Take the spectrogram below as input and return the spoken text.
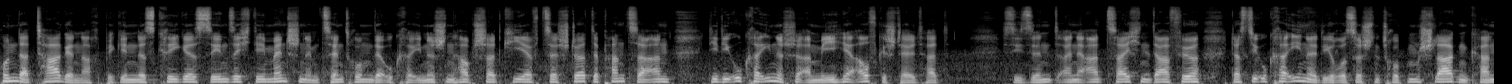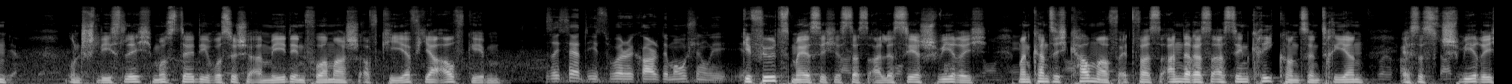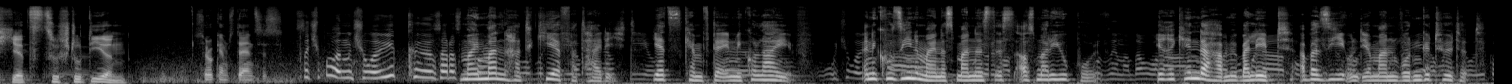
100 Tage nach Beginn des Krieges sehen sich die Menschen im Zentrum der ukrainischen Hauptstadt Kiew zerstörte Panzer an, die die ukrainische Armee hier aufgestellt hat. Sie sind eine Art Zeichen dafür, dass die Ukraine die russischen Truppen schlagen kann. Und schließlich musste die russische Armee den Vormarsch auf Kiew ja aufgeben. Gefühlsmäßig ist das alles sehr schwierig. Man kann sich kaum auf etwas anderes als den Krieg konzentrieren. Es ist schwierig, jetzt zu studieren. Mein Mann hat Kiew verteidigt. Jetzt kämpft er in Mikolaev. Eine Cousine meines Mannes ist aus Mariupol. Ihre Kinder haben überlebt, aber sie und ihr Mann wurden getötet.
